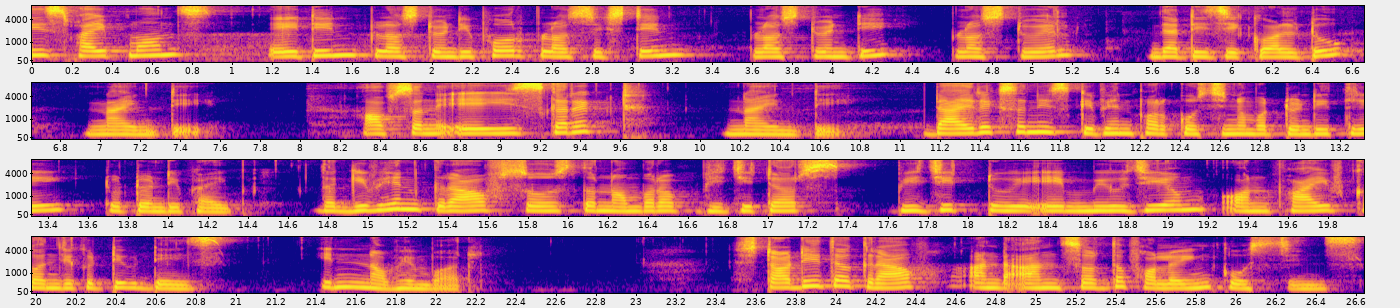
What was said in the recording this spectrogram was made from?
these 5 months 18 plus 24 plus 16 plus 20 plus 12 that is equal to 90. Option A is correct 90. Direction is given for question number 23 to 25. The given graph shows the number of visitors visit to a museum on 5 consecutive days in November. Study the graph and answer the following questions.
